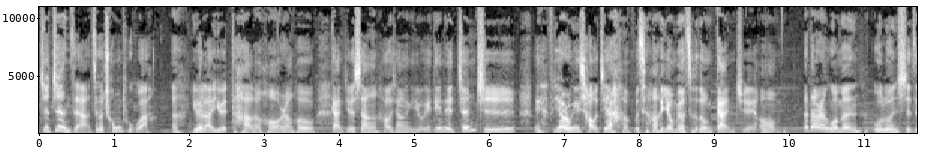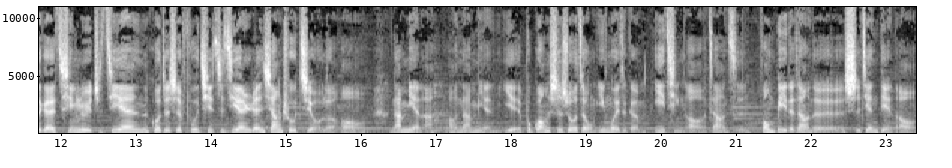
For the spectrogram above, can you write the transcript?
这阵子啊，这个冲突啊。呃，越来越大了哈，然后感觉上好像有一点点争执，哎，比较容易吵架，不知道有没有这种感觉哦？那当然，我们无论是这个情侣之间，或者是夫妻之间，人相处久了哦，难免啊，哦，难免，也不光是说这种因为这个疫情哦，这样子封闭的这样的时间点哦，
